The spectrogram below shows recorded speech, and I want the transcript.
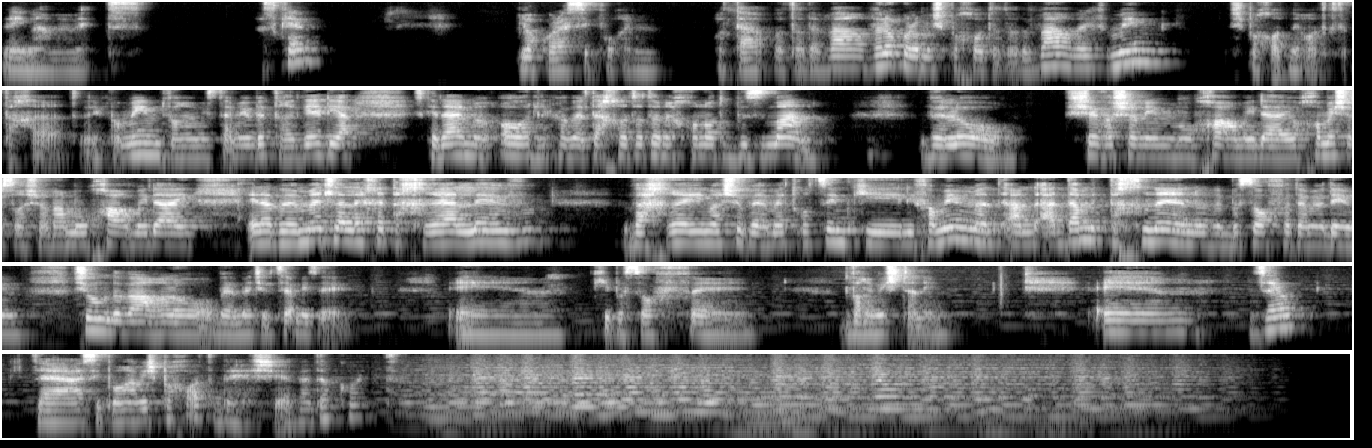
והיא מהממת. אז כן, לא כל הסיפורים אותה, אותו דבר ולא כל המשפחות אותו דבר ולפעמים משפחות נראות קצת אחרת ולפעמים דברים מסתיימים בטרגדיה אז כדאי מאוד לקבל את ההחלטות הנכונות בזמן ולא שבע שנים מאוחר מדי או חמש עשרה שנה מאוחר מדי אלא באמת ללכת אחרי הלב ואחרי מה שבאמת רוצים כי לפעמים אדם מתכנן ובסוף אתם יודעים שום דבר לא באמת יוצא מזה אה, כי בסוף אה, דברים משתנים. אה, זהו, זה היה סיפורי המשפחות בשבע דקות.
